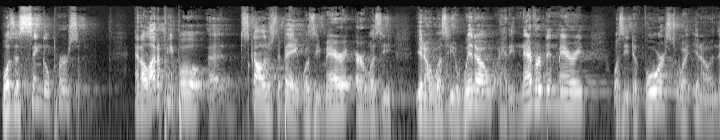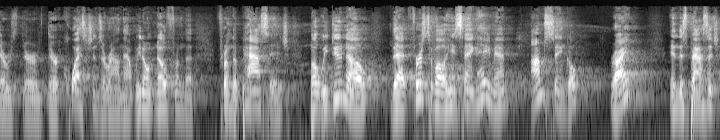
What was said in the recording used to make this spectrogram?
was a single person. And a lot of people, uh, scholars debate, was he married or was he, you know, was he a widow? Had he never been married? Was he divorced? What, you know, and there, was, there, there are questions around that. We don't know from the, from the passage, but we do know that, first of all, he's saying, hey, man, I'm single, right? In this passage.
